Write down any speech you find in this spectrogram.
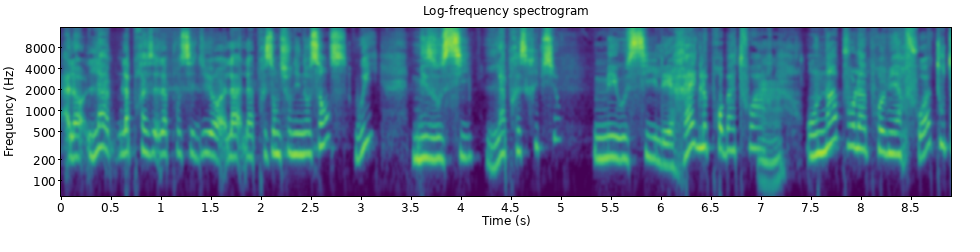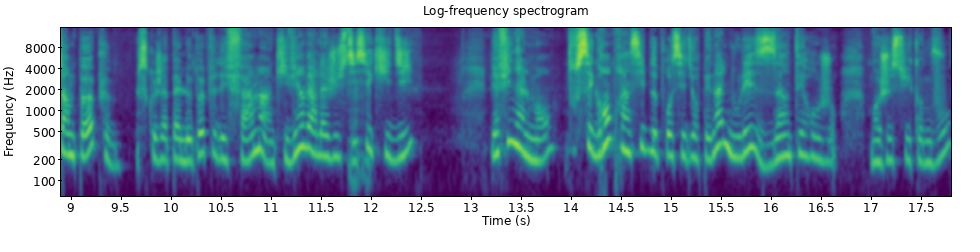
Alors la, la, la procédure, la, la présomption d'innocence, oui, mais aussi la prescription mais aussi les règles probatoires. Mmh. On a pour la première fois tout un peuple, ce que j'appelle le peuple des femmes, qui vient vers la justice mmh. et qui dit bien finalement, tous ces grands principes de procédure pénale, nous les interrogeons. Moi, je suis comme vous,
